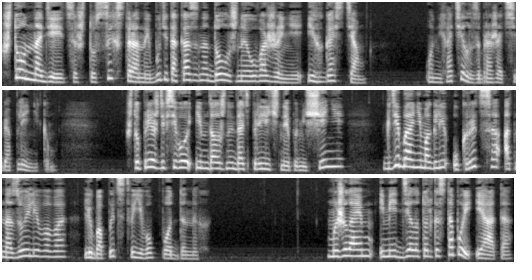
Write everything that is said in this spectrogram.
что он надеется, что с их стороны будет оказано должное уважение их гостям. Он не хотел изображать себя пленником. Что прежде всего им должны дать приличное помещение, где бы они могли укрыться от назойливого любопытства его подданных. «Мы желаем иметь дело только с тобой, Иата,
